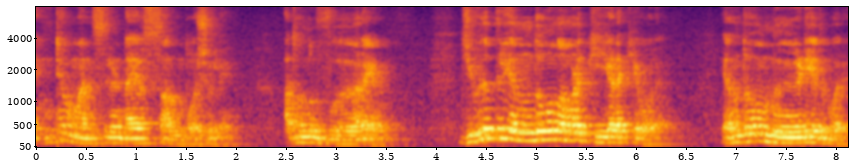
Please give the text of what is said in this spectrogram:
എന്റെ മനസ്സിലുണ്ടായ സന്തോഷമില്ലേ? അതൊന്ന് വേറെയാണ്. ജീവിതത്തിൽ എന്തോ നമ്മൾ കീഴടക്കിയ പോലെ എന്തോ നേടിയതുപോലെ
